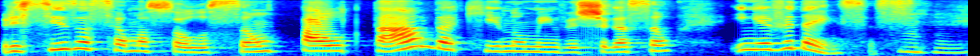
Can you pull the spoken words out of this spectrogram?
precisa ser uma solução pautada aqui numa investigação em evidências. Uhum.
